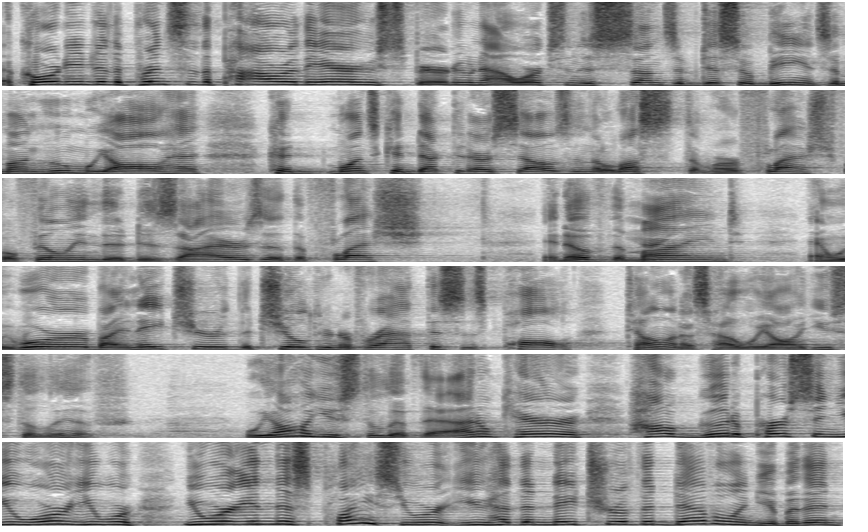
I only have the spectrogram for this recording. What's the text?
according to the prince of the power of the air, whose spirit who now works in the sons of disobedience, among whom we all had once conducted ourselves in the lust of our flesh, fulfilling the desires of the flesh and of the mind and we were by nature the children of wrath. This is Paul telling us how we all used to live. We all used to live that. I don't care how good a person you were. You were you were in this place. You were you had the nature of the devil in you. But then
